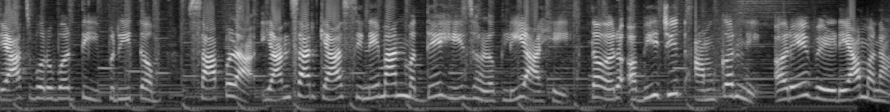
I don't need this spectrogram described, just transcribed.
त्याचबरोबर ती प्रीतम सापळा यांसारख्या सिनेमांमध्येही झळकली आहे. तर अभिजित आमकरने अरे वेड्या मना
